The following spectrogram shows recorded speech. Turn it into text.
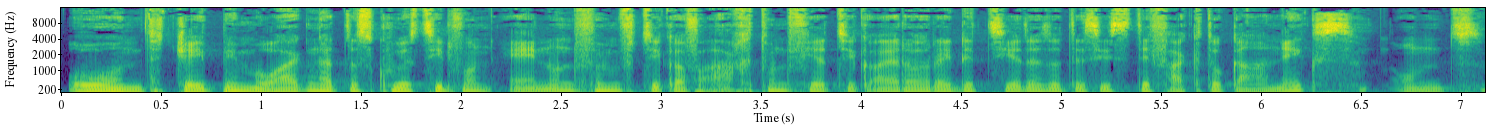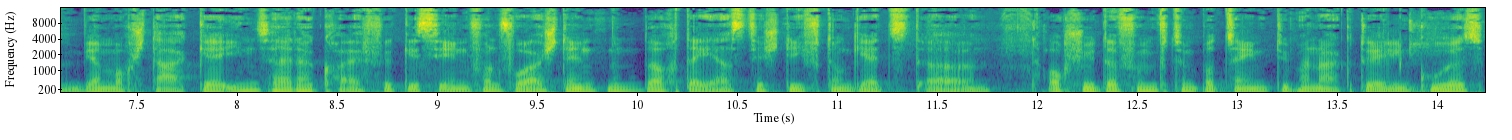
Und JP Morgan hat das Kursziel von 51 auf 48 Euro reduziert, also das ist de facto gar nichts. Und wir haben auch starke Insiderkäufe gesehen von Vorständen und auch der erste Stiftung jetzt äh, auch schon wieder 15 Prozent über den aktuellen Kurs.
